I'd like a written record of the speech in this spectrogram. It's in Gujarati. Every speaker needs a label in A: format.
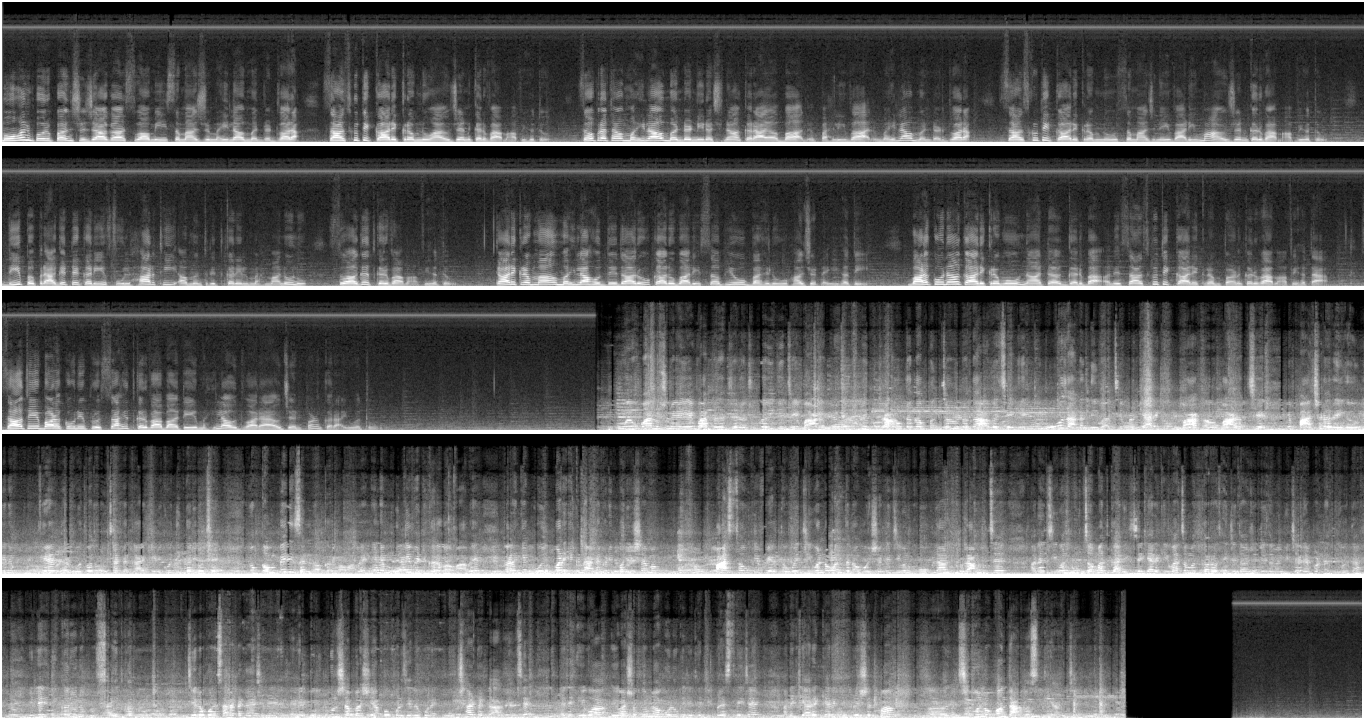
A: મોહનપુર પંચ જાગા સ્વામી સમાજ મહિલા મંડળ દ્વારા સાંસ્કૃતિક કાર્યક્રમનું આયોજન કરવામાં આવ્યું હતું. સૌપ્રથમ મહિલા મંડળની રચના કરાયા બાદ પહેલીવાર મહિલા મંડળ દ્વારા સાંસ્કૃતિક કાર્યક્રમનું સમાજની વાડીમાં આયોજન કરવામાં આવ્યું હતું. દીપ પ્રાગટ્ય કરી ફૂલહારથી આમંત્રિત કરેલ મહેમાનોનું સ્વાગત કરવામાં આવ્યું હતું. કાર્યક્રમમાં મહિલા હોદ્દેદારો, કારોબારી સભ્યો, બહેનો હાજર રહી હતી. બાળકોના કાર્યક્રમો, નાટક, ગરબા અને સાંસ્કૃતિક કાર્યક્રમ પણ કરવામાં આવ્યા હતા. સાથે બાળકોને પ્રોત્સાહિત કરવા માટે મહિલાઓ દ્વારા આયોજન પણ કરાયું હતું.
B: હું એવું માનું છું, મેં એ વાત જે રજૂ કરી કે જે બાળકો ત્રાણું ટકા, પંચાણું ટકા આવે છે એ તો બહુ જ આનંદની વાત છે. પણ ક્યારેક બાળક છે એ પાછળ રહી ગયું કે એને ફેર થયું અથવા તો ઓછા ટકા કે એવી કોઈ દીકરીઓ છે, તો કમ્પેરિઝન ન કરવામાં આવે, એને મોટિવેટ કરવામાં આવે. કારણ કે કોઈ પણ એક નાનકડી પરીક્ષામાં પાસ થવું કે ફેલ થવું એ જીવનનો અંત ન હોઈ શકે. જીવન ખૂબ લાંબ- છે અને જીવન ખૂબ ચમત્કારિક છે. ક્યારેક એવા ચમત્કારો થઈ જતા હોય છે જે તમે વિચાર્યા પણ નથી. પ્રોત્સાહિત જે લોકોને સારા ટકા આવ્યા છે એને બિલકુલ શાબાશી આપો, પણ જે લોકોને ઓછા ટકા આવ્યા છે, એને એવા એવા શબ્દો ન બોલો કે જેથી ડિપ્રેસ થઈ જાય અને ક્યારેક ક્યારેક ડિપ્રેશનમાં જીવનનો અંત આળવા સુધી આવી જાય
